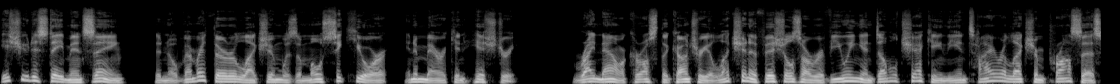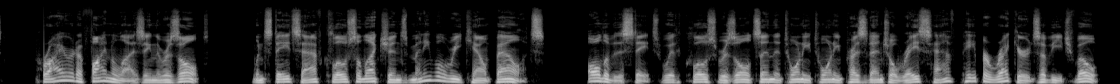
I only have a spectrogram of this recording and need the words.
issued a statement saying the November 3rd election was the most secure in American history. Right now, across the country, election officials are reviewing and double checking the entire election process prior to finalizing the result. When states have close elections, many will recount ballots. All of the states with close results in the 2020 presidential race have paper records of each vote,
